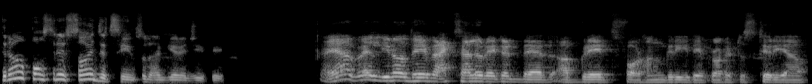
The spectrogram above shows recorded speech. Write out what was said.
there are positive signs, it seems, for the Hungarian GP. Yeah, well, you know, they've accelerated their upgrades for Hungary. They brought it to Styria.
